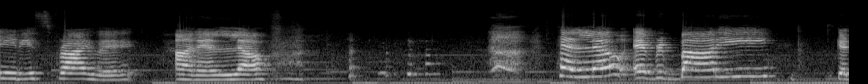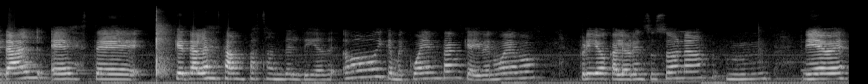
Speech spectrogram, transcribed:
It is Friday and I love. Hello everybody. ¿Qué tal? Este, ¿qué tal les están pasando el día de hoy? Que me cuentan que hay de nuevo frío, calor en su zona, mm, nieve,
